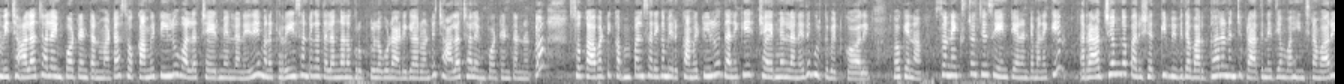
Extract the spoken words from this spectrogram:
ఇవి చాలా చాలా ఇంపార్టెంట్ అనమాట సో కమిటీలు వాళ్ళ చైర్మన్లు అనేది మనకి రీసెంట్గా తెలంగాణ గ్రూప్ టూలో కూడా అడిగారు అంటే చాలా చాలా ఇంపార్టెంట్ అన్నట్టు. సో కాబట్టి కంపల్సరీగా మీరు కమిటీలు దానికి చైర్మన్లు అనేది గుర్తుపెట్టుకోవాలి. ఓకేనా? సో నెక్స్ట్ వచ్చేసి ఏంటి అని అంటే మనకి రాజ్యాంగ పరిషత్కి వివిధ వర్గాల నుంచి ప్రాతినిధ్యం వహించిన వారు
